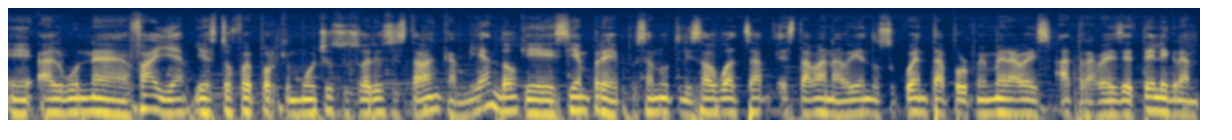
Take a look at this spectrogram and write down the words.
eh, alguna falla y esto fue porque muchos usuarios estaban cambiando, que siempre pues han utilizado WhatsApp, estaban abriendo su cuenta por primera vez a través de Telegram.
